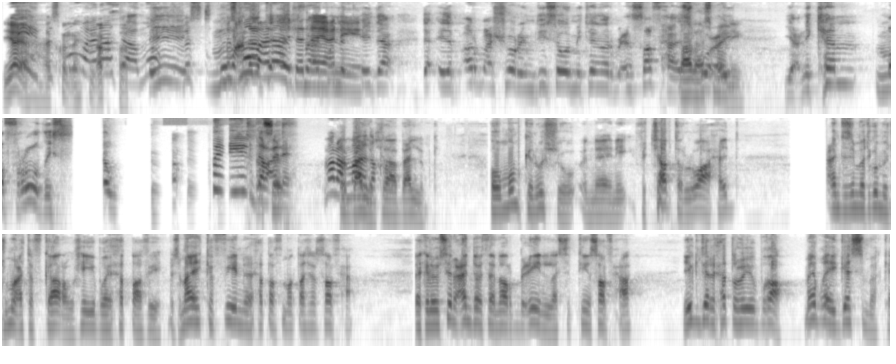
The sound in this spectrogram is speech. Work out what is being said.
يا إيه يا بس حتكون مو معناته أكثر مو إيه بس بس مو مو معناته؟ انه يعني. اذا إذا بأربع شهور يمدي يسوي 240 صفحة لا لا أسبوعي يعني كم مفروض يسوي؟ يقدر بس- عليه. ما له ما دخل. بعلمك هو ممكن وشو إنه يعني في الشابتر الواحد عنده زي ما تقول مجموعة أفكار أو شيء يبغى يحطها فيه بس ما يكفيه إنه يحطها في 18 صفحة. لكن لو يصير عنده مثلا 40 إلى 60 صفحة يقدر يحط اللي هو يبغاه. ما يبغى يقسمه ك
